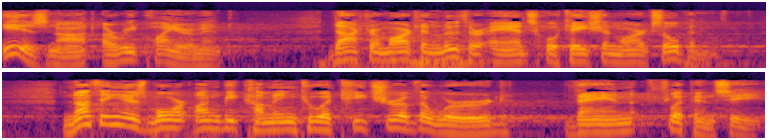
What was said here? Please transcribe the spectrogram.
is not a requirement. Dr. Martin Luther adds quotation marks open. Nothing is more unbecoming to a teacher of the Word than flippancy.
